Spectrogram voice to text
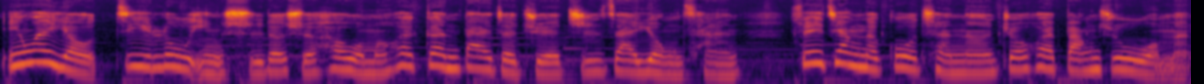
因为有记录饮食的时候，我们会更带着觉知在用餐，所以这样的过程呢，就会帮助我们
